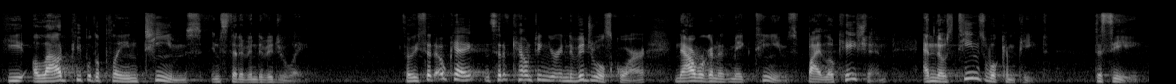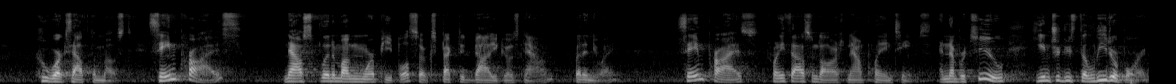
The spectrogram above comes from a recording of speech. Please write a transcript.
he allowed people to play in teams instead of individually. So he said, okay, instead of counting your individual score, now we're going to make teams by location, and those teams will compete to see who works out the most. Same prize, now split among more people, so expected value goes down. But anyway, same prize, $20,000 now playing teams. And number two, he introduced a leaderboard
